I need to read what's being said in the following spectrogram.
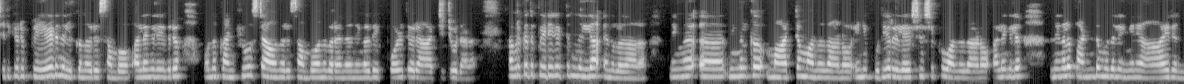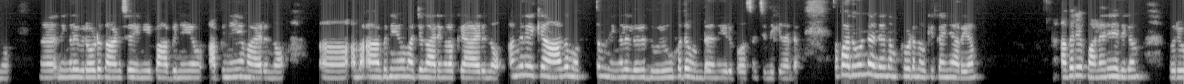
ശരിക്കും ഒരു പേടി നിൽക്കുന്ന ഒരു സംഭവം അല്ലെങ്കിൽ ഇവർ ഒന്ന് കൺഫ്യൂസ്ഡ് ആവുന്ന ഒരു സംഭവം എന്ന് പറയുന്നത് നിങ്ങളുടെ ഇപ്പോഴത്തെ ഒരു ആറ്റിറ്റ്യൂഡാണ് അവർക്കത് പിടികിട്ടുന്നില്ല എന്നുള്ളതാണ്. നിങ്ങൾ നിങ്ങൾക്ക് മാറ്റം വന്നതാണോ? ഇനി പുതിയ റിലേഷൻഷിപ്പ് വന്നതാണോ? അല്ലെങ്കിൽ നിങ്ങൾ പണ്ട് മുതൽ ഇങ്ങനെ ആയിരുന്നു. നിങ്ങൾ ഇവരോട് കാണിച്ചത് ഇനിയിപ്പോൾ അഭിനയം അഭിനയമായിരുന്നോ? അഭിനയവും മറ്റു കാര്യങ്ങളൊക്കെ ആയിരുന്നോ. അങ്ങനെയൊക്കെ ആകെ മൊത്തം നിങ്ങളിൽ ഒരു ദുരൂഹത ഉണ്ട് എന്ന് ഈ ഒരു പേഴ്സൺ ചിന്തിക്കുന്നുണ്ട്. അപ്പൊ അതുകൊണ്ട് തന്നെ നമുക്കിവിടെ നോക്കിക്കഴിഞ്ഞാൽ അറിയാം അവർ വളരെയധികം ഒരു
